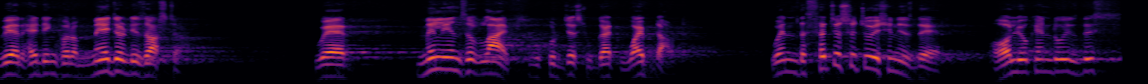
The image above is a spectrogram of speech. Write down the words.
we are heading for a major disaster where millions of lives could just get wiped out. When the, such a situation is there, all you can do is this.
